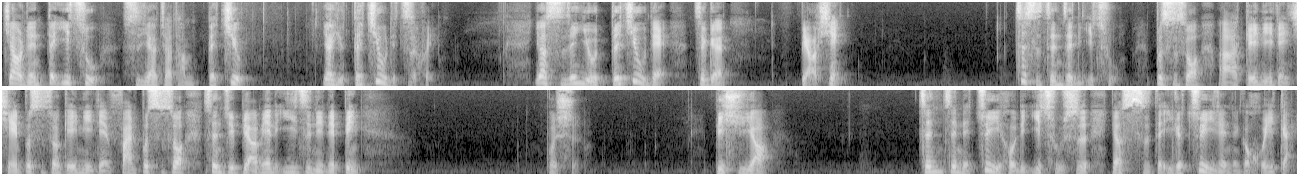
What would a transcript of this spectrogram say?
叫人得益处，是要叫他们得救，要有得救的智慧，要使人有得救的这个表现。这是真正的益处，不是说啊，给你一点钱，不是说给你一点饭，不是说甚至表面的医治你的病，不是，必须要。真正的最后的一处是要使得一个罪人能够悔改，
